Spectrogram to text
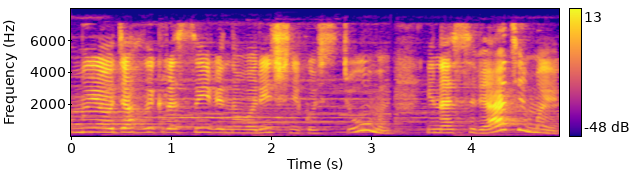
Ми одягли красиві новорічні костюми, і на святі ми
